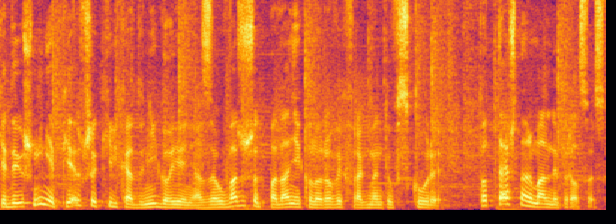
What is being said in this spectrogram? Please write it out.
Kiedy już minie pierwszych kilka dni gojenia, zauważysz odpadanie kolorowych fragmentów skóry. To też normalny proces.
